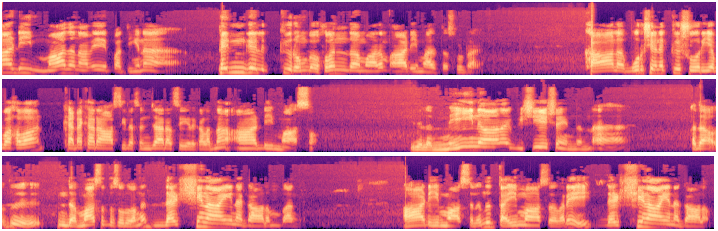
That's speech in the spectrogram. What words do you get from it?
ஆடி மாதனாவே பாத்தீங்கன்னா பெண்களுக்கு ரொம்ப உகந்த மாதம் ஆடி மாதத்தை சொல்றாங்க. கால புருஷனுக்கு சூரிய பகவான் கடகராசியில சஞ்சாரம் செய்யற காலம் தான் ஆடி மாசம். இதுல மெயினான விசேஷம் என்னன்னா அதாவது இந்த மாசத்தை சொல்லுவாங்க தட்சிணாயன காலம்பாங்க. ஆடி மாசத்துல இருந்து தை மாசம் வரை தட்சிணாயன காலம்.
